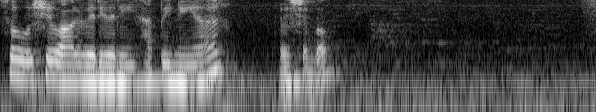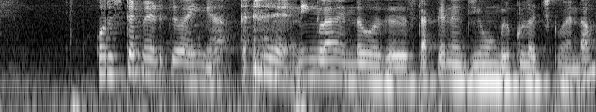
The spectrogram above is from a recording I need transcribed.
so wish you all very very happy new year ரிஷபம் ஒரு ஸ்டெப் எடுத்து வைங்க. நீங்களாக எந்த ஒரு ஸ்டக் எனர்ஜியும் உங்களுக்குள்ள வச்சுக்க வேண்டாம்.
